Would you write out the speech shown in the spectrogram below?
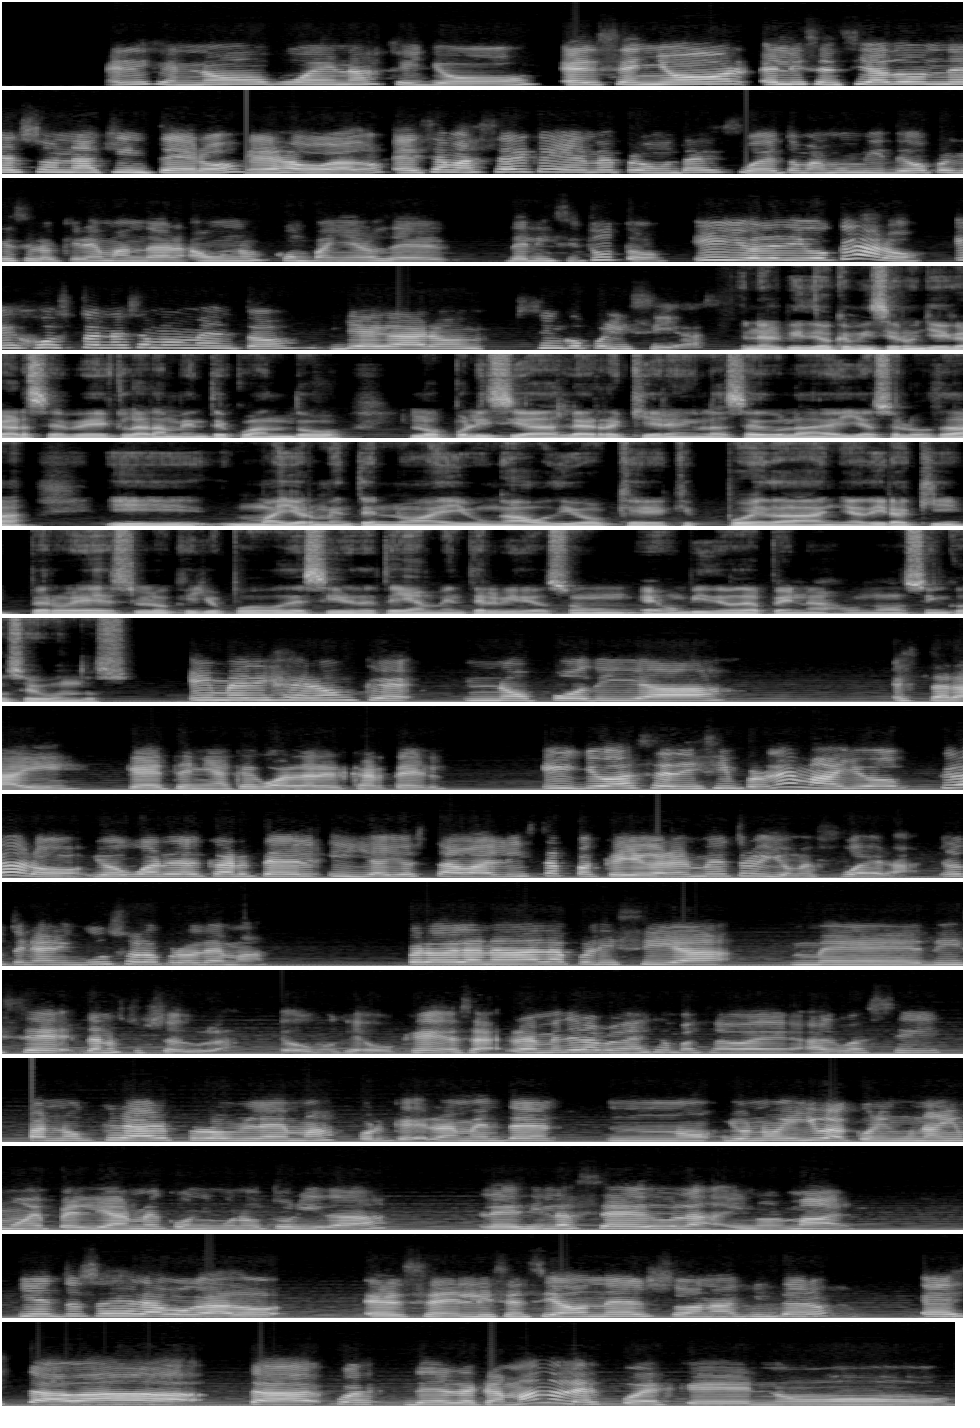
Él dije, no, buenas, que yo. El señor, el licenciado Nelson A. Quintero, que es abogado, él se me acerca y él me pregunta si puede tomarme un video porque se lo quiere mandar a unos compañeros de él del instituto. Y yo le digo, claro. Y justo en ese momento llegaron cinco policías. En el video que me hicieron llegar se ve claramente cuando los policías le requieren la cédula, ella se los da y mayormente no hay un audio que, pueda añadir aquí, pero es lo que yo puedo decir detalladamente el video. Son, es un video de apenas unos 5 segundos. Y me dijeron que no podía estar ahí, que tenía que guardar el cartel Y yo accedí sin problema. Yo, claro, yo guardé el cartel y ya yo estaba lista para que llegara el metro y yo me fuera. Yo no tenía ningún solo problema. Pero de la nada la policía me dice, danos tu cédula. Yo como que, ok, o sea, realmente la primera vez que me pasaba algo así, para no crear problemas, porque realmente no, yo no iba con ningún ánimo de pelearme con ninguna autoridad, le di la cédula y normal. Y entonces el abogado, el licenciado Nelson Quintero, estaba, estaba pues de reclamándoles pues que no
